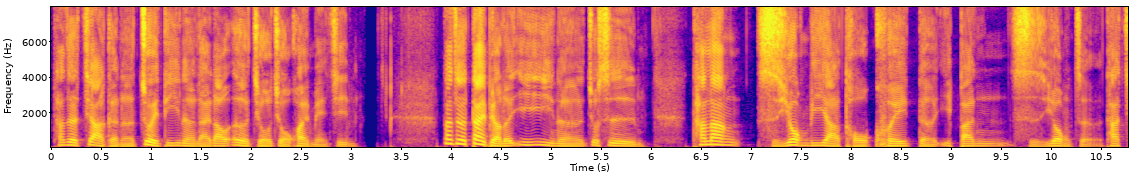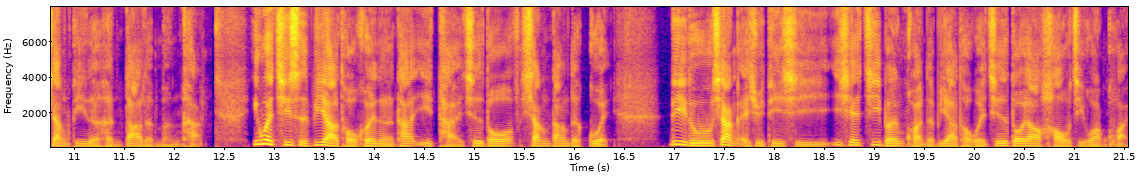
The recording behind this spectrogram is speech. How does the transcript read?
它的价格呢，最低呢来到二九九块美金。那这个代表的意义呢，就是。它让使用 VR 头盔的一般使用者，它降低了很大的门槛。因为其实 VR 头盔呢，它一台其实都相当的贵。例如像 HTC 一些基本款的 VR 头盔，其实都要好几万块。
